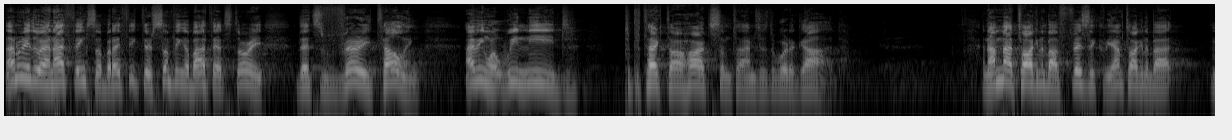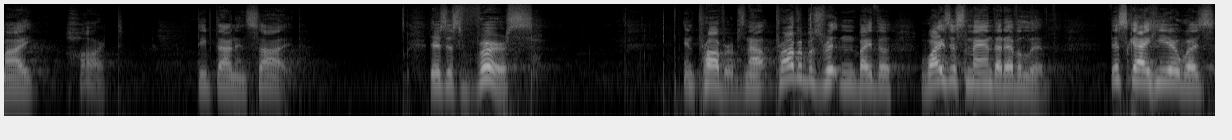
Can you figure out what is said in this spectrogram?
Not only do I not think so, but I think there's something about that story that's very telling. I think what we need to protect our hearts sometimes is the Word of God. And I'm not talking about physically, I'm talking about my heart deep down inside. There's this verse in Proverbs. Now, Proverbs was written by the wisest man that ever lived. This guy here was,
